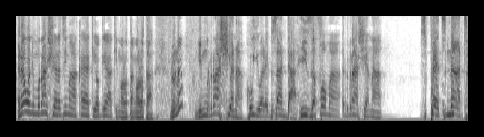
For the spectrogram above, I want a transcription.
rewa ni murashia lazima akaya akiogea akingorota ngorota. Naona ni mrasiana huyu alexander. He's a former russian spetsnat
